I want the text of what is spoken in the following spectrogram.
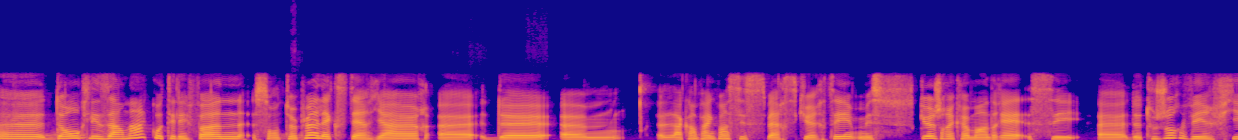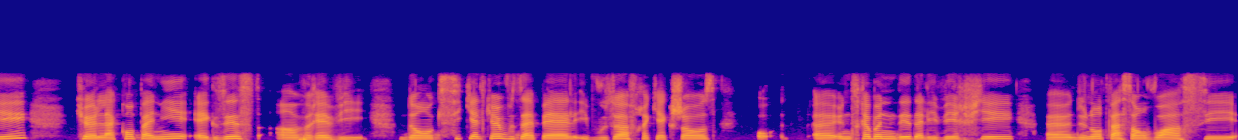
Euh, donc, les arnaques au téléphone sont un peu à l'extérieur euh, de euh, la campagne Pensée Cybersécurité, mais ce que je recommanderais, c'est de toujours vérifier que la compagnie existe en vraie vie. Donc, si quelqu'un vous appelle, il vous offre quelque chose, oh, une très bonne idée d'aller vérifier d'une autre façon, voir si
